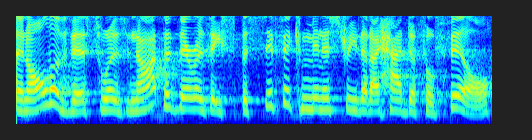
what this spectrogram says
in all of this was not that there was a specific ministry that I had to fulfill,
